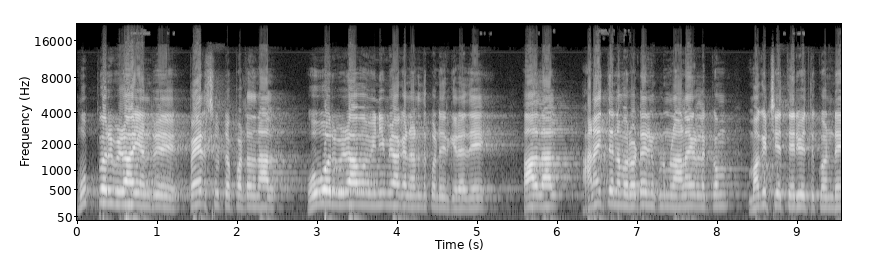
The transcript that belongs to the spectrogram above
முப்பெரு விழா என்று பெயர் சூட்டப்பட்டதனால் ஒவ்வொரு விழாவும் இனிமையாக நடந்து கொண்டிருக்கிறது. ஆதலால் அனைத்து நம்ம ரொட்டரின் குடும்ப அனைவர்களுக்கும் மகிழ்ச்சியை தெரிவித்துக் கொண்டு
